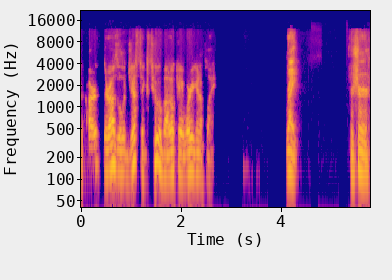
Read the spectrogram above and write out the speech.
There are there are the logistics too about okay, where are you going to play? Right. For sure.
